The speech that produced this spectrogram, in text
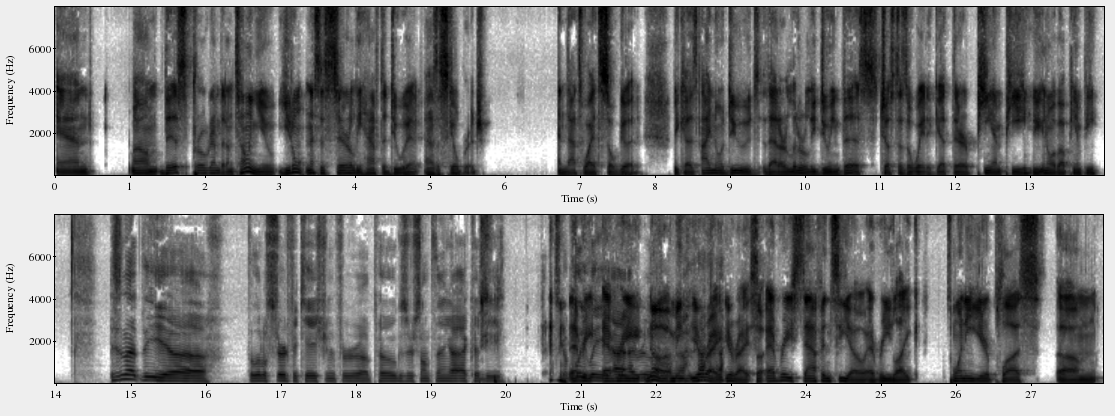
And um, this program that I'm telling you, you don't necessarily have to do it as a skill bridge. And that's why it's so good because I know dudes that are literally doing this just as a way to get their PMP. You know about PMP? Isn't that the uh the little certification for uh, Pogues or something? I, I could be every every I, I really no, I mean you're right, you're right. So every staff NCO, every like 20 year plus um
